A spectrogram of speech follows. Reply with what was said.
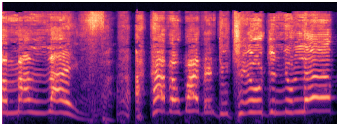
of my life. I have a wife and two children who love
